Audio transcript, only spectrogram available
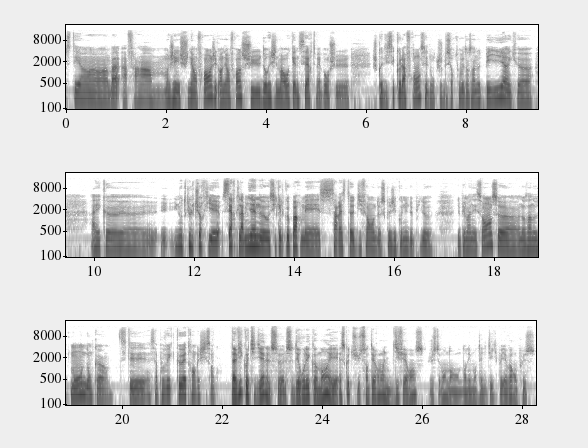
C'était un. Bah, enfin, moi, je suis né en France, j'ai grandi en France, je suis d'origine marocaine, certes, mais bon, je, je connaissais que la France et donc je me suis retrouvé dans un autre pays avec, euh, avec euh, une autre culture qui est certes la mienne aussi quelque part, mais ça reste différent de ce que j'ai connu depuis, le, depuis ma naissance, euh, dans un autre monde, donc c'était, ça pouvait que être enrichissant. quoi. Ta vie quotidienne, elle se, déroulait comment Et est-ce que tu sentais vraiment une différence justement dans, les mentalités qu'il peut y avoir En plus,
